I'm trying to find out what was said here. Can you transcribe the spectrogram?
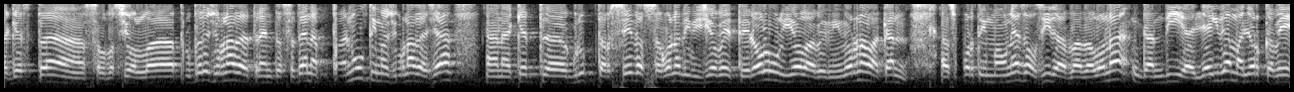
aquesta salvació. La propera jornada, 37a, penúltima jornada ja en aquest eh, grup tercer de segona divisió B. Terol, Oriola, Benidorm, Alacant, Esporting Maonès, Alzira, Badalona, Gandia, Lleida, Mallorca B,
